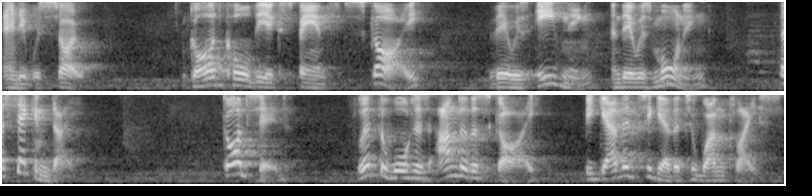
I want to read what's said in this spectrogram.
And it was so. God called the expanse sky. There was evening and there was morning, a second day. God said, Let the waters under the sky be gathered together to one place,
